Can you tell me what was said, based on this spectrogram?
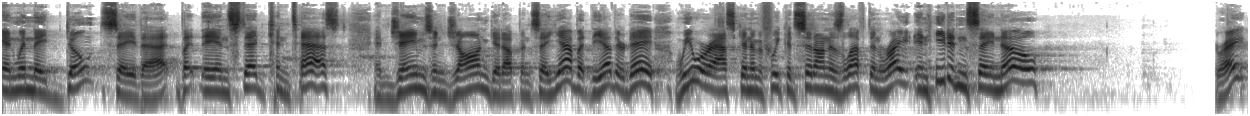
And when they don't say that, but they instead contest, and James and John get up and say, Yeah, but the other day we were asking him if we could sit on his left and right, and he didn't say no. Right?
